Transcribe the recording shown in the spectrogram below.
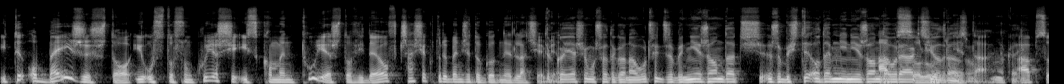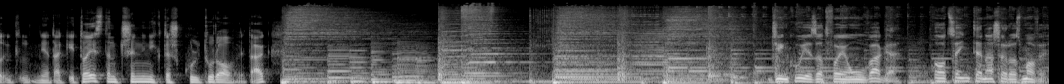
i ty obejrzysz to i ustosunkujesz się i skomentujesz to wideo w czasie, który będzie dogodny dla ciebie. Tylko ja się muszę tego nauczyć, żeby nie żądać, żebyś ty ode mnie nie żądał absolutnie reakcji od razu. Tak, okay. Absolutnie tak. I to jest ten czynnik też kulturowy, tak? Dziękuję za twoją uwagę. Oceń te nasze rozmowy.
